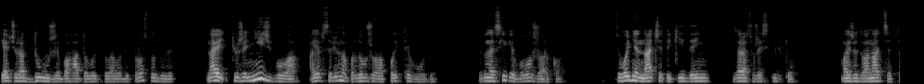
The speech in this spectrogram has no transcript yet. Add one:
Я вчора дуже багато випила води, просто дуже. Навіть уже ніч була, а я все рівно продовжувала пити воду. Тобто наскільки було жарко. Сьогодні, наче такий день, зараз уже скільки? Майже 12.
